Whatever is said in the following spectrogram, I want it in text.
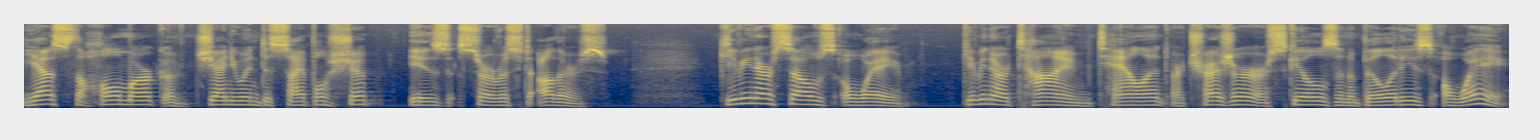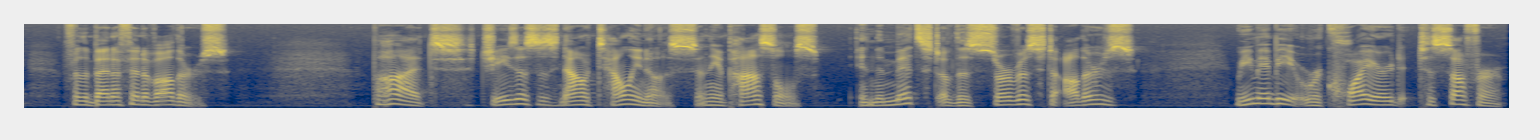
Yes, the hallmark of genuine discipleship is service to others. Giving ourselves away, giving our time, talent, our treasure, our skills, and abilities away for the benefit of others. But Jesus is now telling us and the apostles, in the midst of this service to others, we may be required to suffer.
